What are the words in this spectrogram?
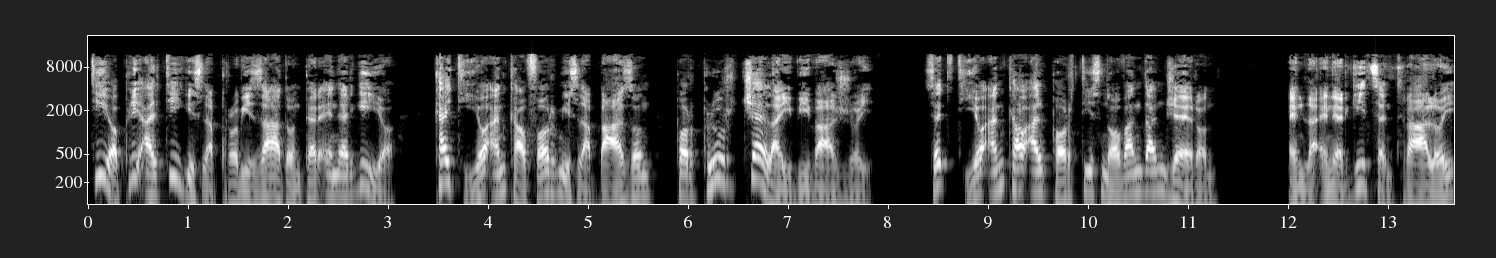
Tio pli altigis la provisadon per energio, cae tio ancau formis la bason por plurcelai vivajoi sed tio ancao alportis novan dangeron. En la energicentraloi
